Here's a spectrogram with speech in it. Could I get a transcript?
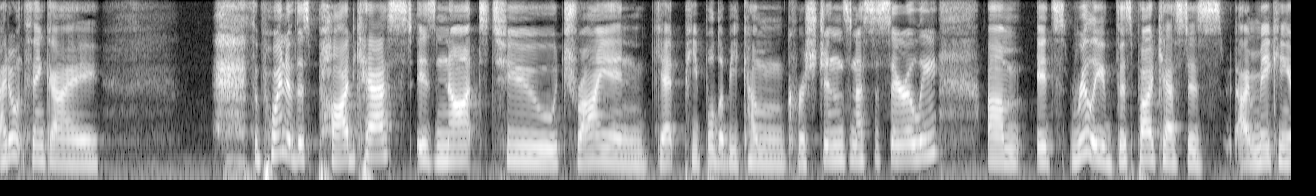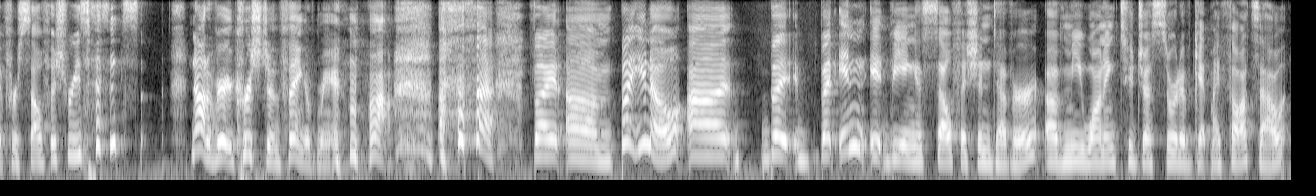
I don't think I the point of this podcast is not to try and get people to become Christians necessarily. Um, it's really, this podcast is, I'm making it for selfish reasons. Not a very Christian thing of me. but, um, but you know, uh, but but in it being a selfish endeavor of me wanting to just sort of get my thoughts out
